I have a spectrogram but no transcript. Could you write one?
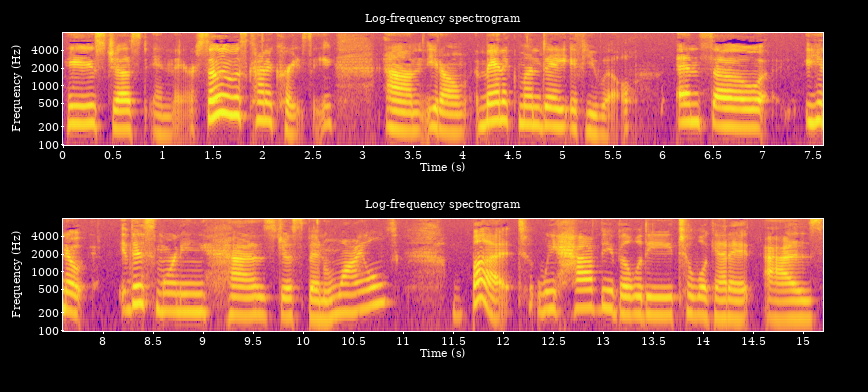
He's just in there. So it was kind of crazy. Um, you know, manic Monday if you will. And so, you know, this morning has just been wild, but we have the ability to look at it as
